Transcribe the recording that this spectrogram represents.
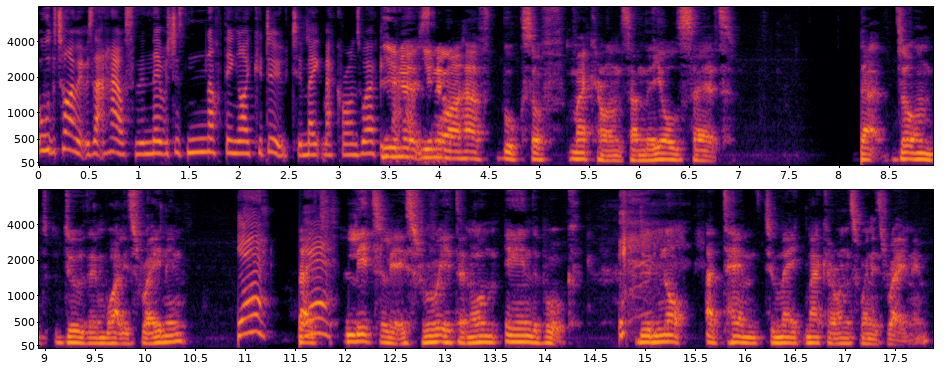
all the time. It was that house, and then there was just nothing I could do to make macarons work. You know, house. you know, I have books of macarons, and they all said that don't do them while it's raining. yeah, Like yeah, literally, it's written on in the book. do not attempt to make macarons when it's raining.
